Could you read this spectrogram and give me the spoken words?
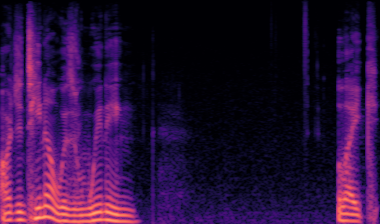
Argentina was winning like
